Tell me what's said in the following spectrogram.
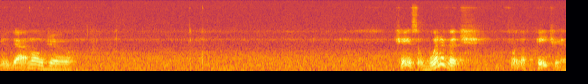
New guy Mojo. Chase Winovich for the Patriots.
